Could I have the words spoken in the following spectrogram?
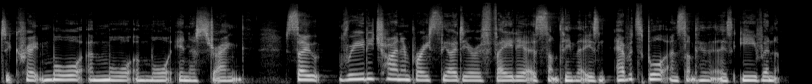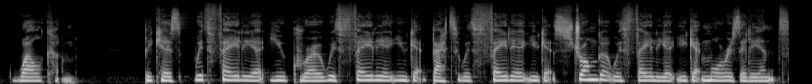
to create more and more and more inner strength. So, really try and embrace the idea of failure as something that is inevitable and something that is even welcome. Because with failure, you grow. With failure, you get better. With failure, you get stronger. With failure, you get more resilient.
